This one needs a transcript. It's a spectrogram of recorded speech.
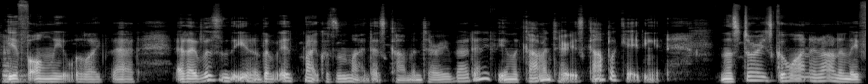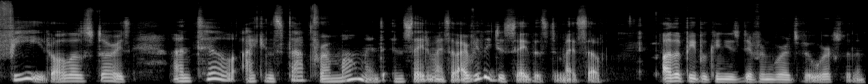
Mm-hmm. If only it were like that. And I listen to, you know, the, it might, because the mind has commentary about anything and the commentary is complicating it. And the stories go on and on and they feed all those stories until I can stop for a moment and say to myself, I really do say this to myself. Other people can use different words if it works for them.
